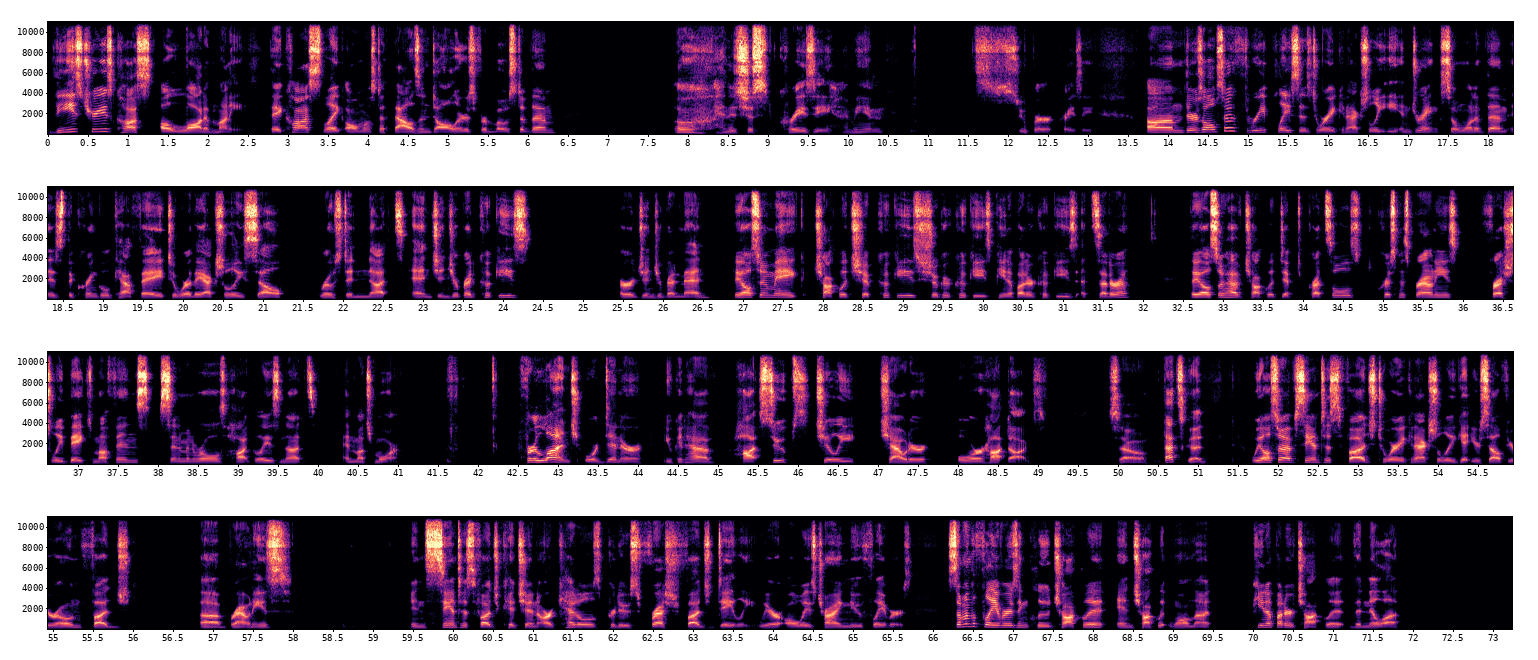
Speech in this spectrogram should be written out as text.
these trees cost a lot of money. They cost like almost a thousand dollars for most of them. Oh, and it's just crazy. I mean, super crazy. Um, there's also three places to where you can actually eat and drink. So one of them is the Kringle Cafe, to where they actually sell roasted nuts and gingerbread cookies or gingerbread men. They also make chocolate chip cookies, sugar cookies, peanut butter cookies, etc. They also have chocolate dipped pretzels, Christmas brownies, freshly baked muffins, cinnamon rolls, hot glazed nuts, and much more. For lunch or dinner, you can have hot soups, chili, chowder, or hot dogs. So that's good. We also have Santa's fudge to where you can actually get yourself your own fudge uh, brownies. In Santa's Fudge Kitchen, our kettles produce fresh fudge daily. We are always trying new flavors. Some of the flavors include chocolate and chocolate walnut, peanut butter chocolate, vanilla,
